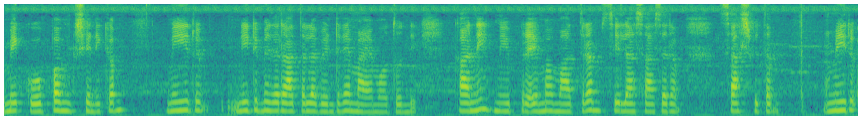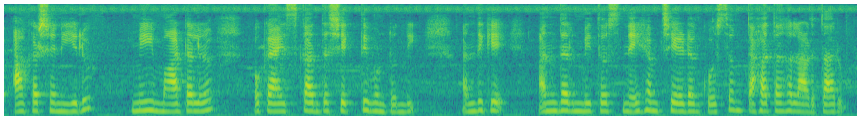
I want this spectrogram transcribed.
మీ కోపం క్షణికం మీరు నీటి మీద రాతల వెంటనే మాయమవుతుంది. కానీ మీ ప్రేమ మాత్రం శిలాశాసనం శాశ్వతం. మీరు ఆకర్షణీయులు మీ మాటలలో ఒక అయస్కాంత శక్తి ఉంటుంది. అందుకే అందరు మీతో స్నేహం చేయడం కోసం తహతహలాడతారు.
